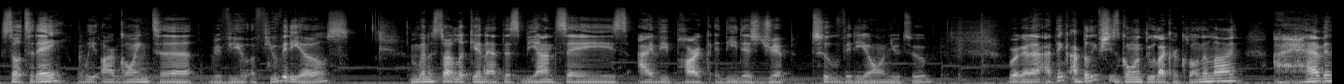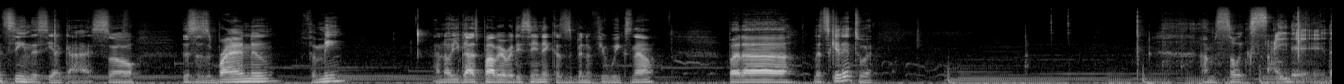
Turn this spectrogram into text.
So today we are going to review a few videos. I'm gonna start looking at this Beyonce's Ivy Park Adidas Drip 2 video on YouTube. We're gonna, I think, I believe she's going through like her clothing line. I haven't seen this yet, guys. So this is brand new for me. I know you guys probably already seen it because it's been a few weeks now. But uh, let's get into it. I'm so excited.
